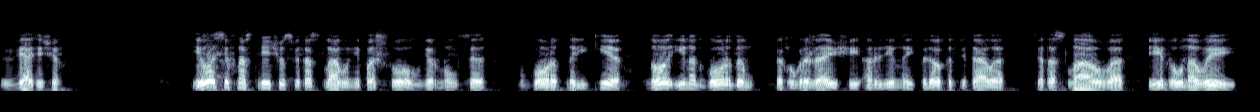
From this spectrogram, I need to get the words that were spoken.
в Вятичах. Иосиф навстречу Святославу не пошел, вернулся в город на реке, но и над городом как угрожающий орлиный клёк отвитала Святославова «Иду на вы!»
